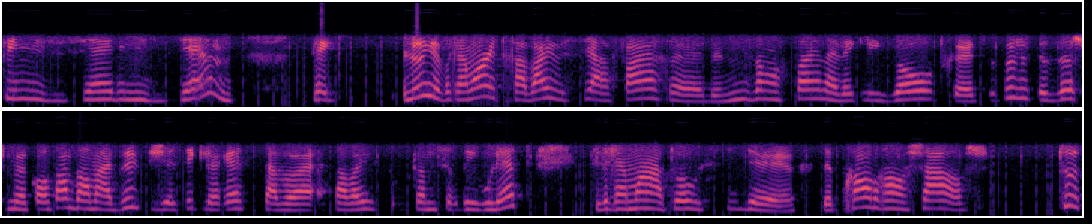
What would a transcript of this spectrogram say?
tes musiciens, des musiciennes. Fait que Là, il y a vraiment un travail aussi à faire euh, de mise en scène avec les autres. Euh, sais pas juste te dire, je me concentre dans ma bulle, puis je sais que le reste, ça va, ça va être comme sur des roulettes. C'est vraiment à toi aussi de, de prendre en charge tout.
